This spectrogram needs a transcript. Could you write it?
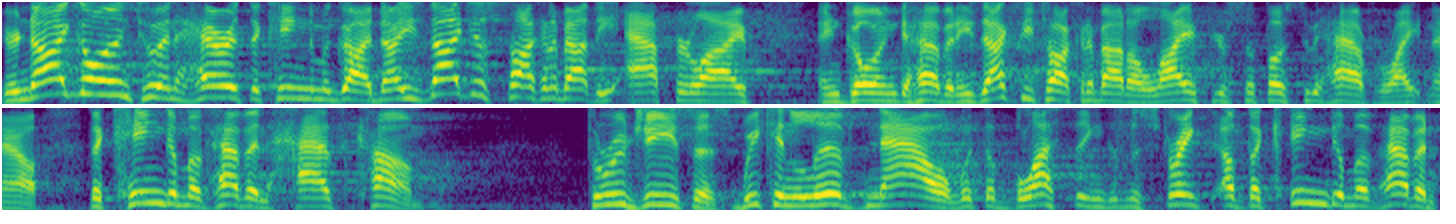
You're not going to inherit the kingdom of God. Now, he's not just talking about the afterlife and going to heaven. He's actually talking about a life you're supposed to have right now. The kingdom of heaven has come through Jesus. We can live now with the blessings and the strength of the kingdom of heaven.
